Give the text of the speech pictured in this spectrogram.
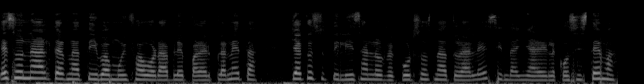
es una alternativa muy favorable para el planeta, ya que se utilizan los recursos naturales sin dañar el ecosistema.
